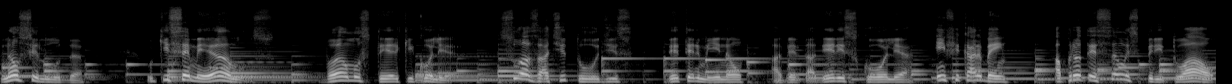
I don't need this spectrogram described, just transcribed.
Não se iluda. O que semeamos, vamos ter que colher. Suas atitudes determinam a verdadeira escolha em ficar bem. A proteção espiritual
